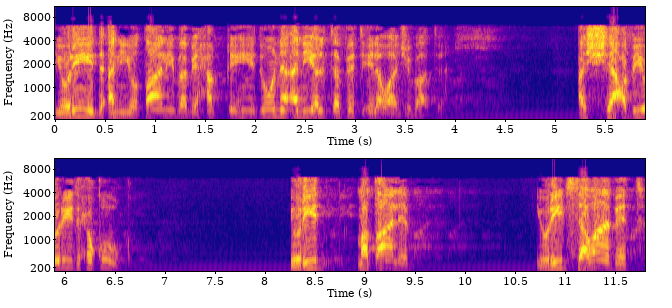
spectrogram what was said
يريد أن يطالب بحقه دون أن يلتفت إلى واجباته. الشعب يريد حقوق يريد مطالب يريد ثوابت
